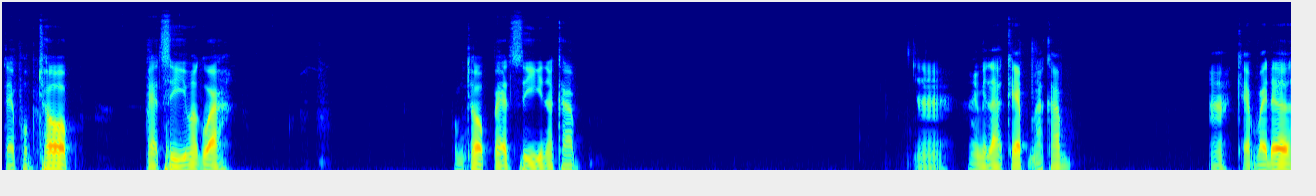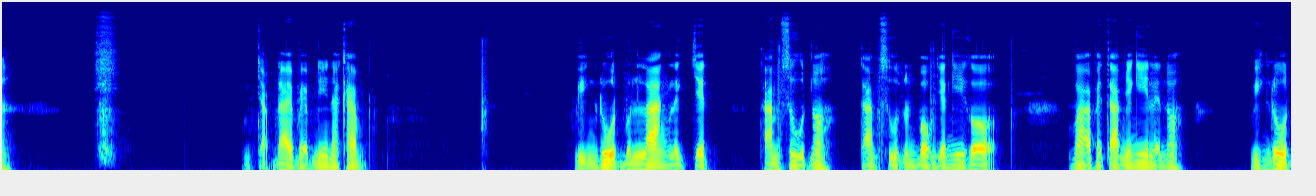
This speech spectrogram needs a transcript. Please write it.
แต่ผมชอบแปดสี่มากกว่า ผมชอบแปดสี่นะครับอ่าให้เวลาแคปนะครับ อะแคปไวเดอผมจับได้แบบนี้นะครับ วิ่งรูดบนล่างเลขเจ็ดตามสูตรเนาะตามสูตรมันบอกอย่างนี้ก็ว่าไปตามอย่างนี้แหละเนาะวิ่งรูด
